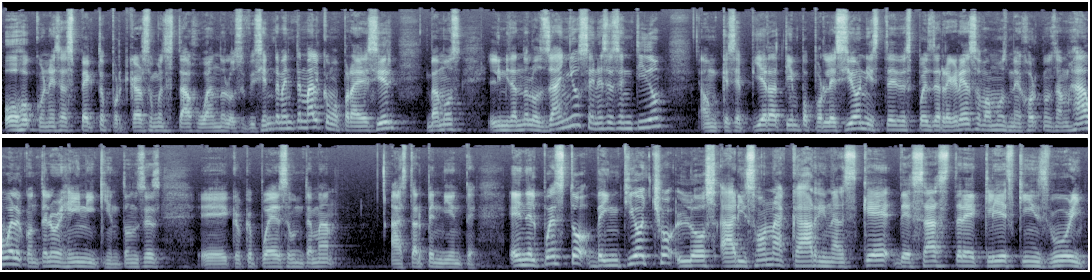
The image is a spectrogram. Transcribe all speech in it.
Ojo con ese aspecto porque Carson Wentz estaba jugando lo suficientemente mal como para decir vamos limitando los daños en ese sentido. Aunque se pierda tiempo por lesión y esté después de regreso, vamos mejor con Sam Howell, con Taylor Heineke. Entonces eh, creo que puede ser un tema a estar pendiente. En el puesto 28, los Arizona Cardinals. Qué desastre Cliff Kingsbury.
